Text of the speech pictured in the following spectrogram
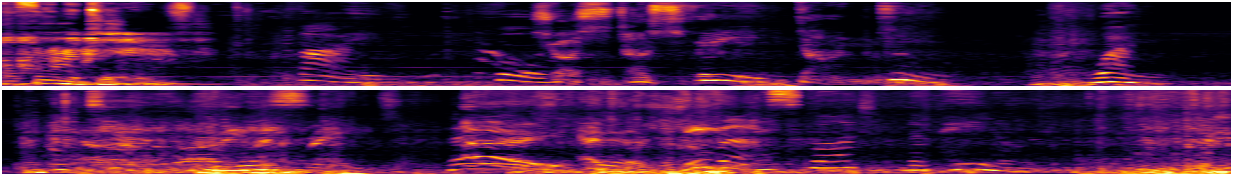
Affirmative. Five, four, Justice will be done. two, one. Attack. Glory, my friends. I am your. Escort the payload.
